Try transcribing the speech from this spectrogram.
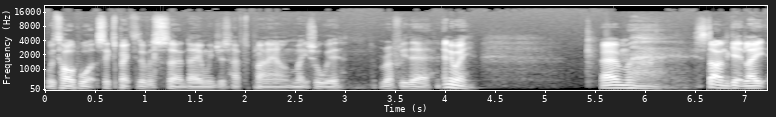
we're told what's expected of us a certain day, and we just have to plan it out and make sure we're roughly there. Anyway, um, it's starting to get late.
